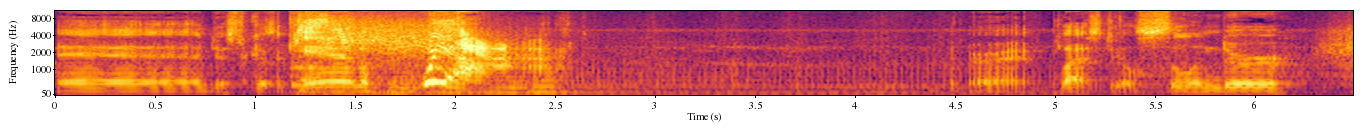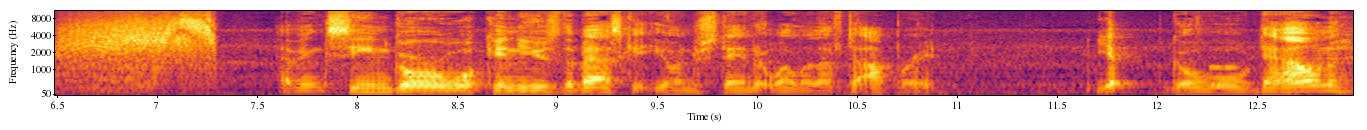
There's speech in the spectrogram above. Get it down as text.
And just because I can, Weah! Alright, plasteel cylinder. Having seen Gorwooken use the basket, you understand it well enough to operate. Yep, go down.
